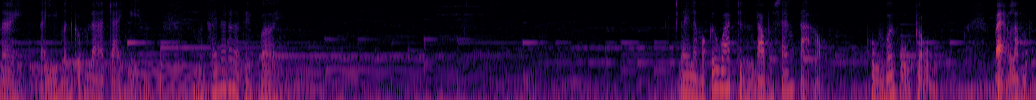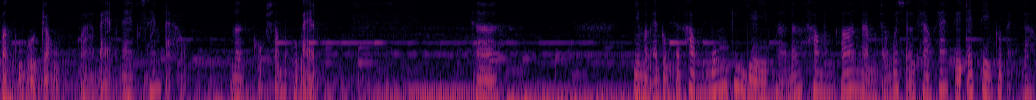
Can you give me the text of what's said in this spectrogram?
này. Tại vì mình cũng đã trải nghiệm mình thấy nó rất là tuyệt vời. Đây là một cái quá trình đồng sáng tạo cùng với vũ trụ bạn là một phần của vũ trụ và bạn đang sáng tạo nên cuộc sống của bạn à, nhưng mà bạn cũng sẽ không muốn cái gì mà nó không có nằm trong cái sự khao khát từ trái tim của bạn đâu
